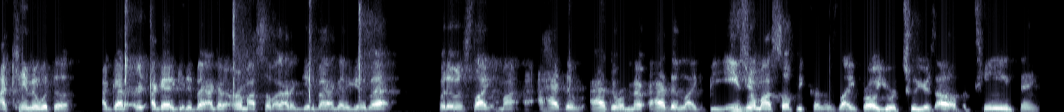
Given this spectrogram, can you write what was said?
I came in with a I gotta I gotta get it back. I gotta earn myself. I gotta get it back. I gotta get it back. But it was like my I had to I had to remember I had to like be easy on myself because it's like, bro, you were two years out of a team thing.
